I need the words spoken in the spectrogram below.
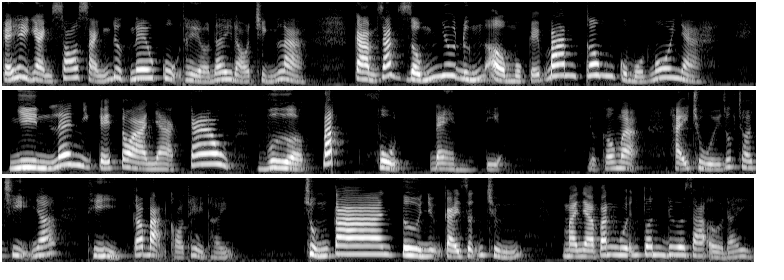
cái hình ảnh so sánh được nêu cụ thể ở đây đó chính là cảm giác giống như đứng ở một cái ban công của một ngôi nhà. Nhìn lên những cái tòa nhà cao vừa tắt phụt đèn điện. Được không ạ? À? Hãy chú ý giúp cho chị nhá. Thì các bạn có thể thấy chúng ta từ những cái dẫn chứng mà nhà văn Nguyễn Tuân đưa ra ở đây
